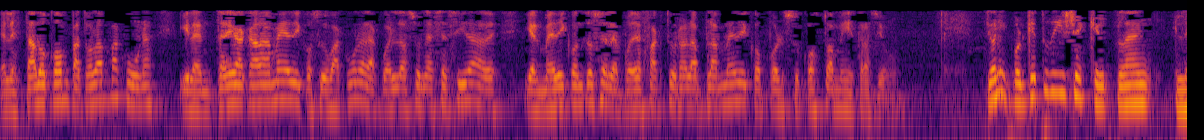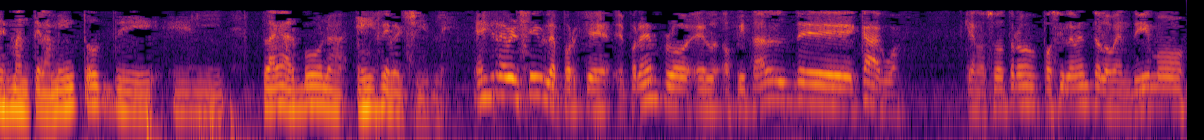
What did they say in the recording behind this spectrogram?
el Estado compra todas las vacunas y le entrega a cada médico su vacuna de acuerdo a sus necesidades y el médico entonces le puede facturar al plan médico por su costo de administración. Johnny, ¿por qué tú dices que el plan, el desmantelamiento del plan Arbona es irreversible? Es irreversible porque, eh, por ejemplo, el hospital de Cagua, que nosotros posiblemente lo vendimos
